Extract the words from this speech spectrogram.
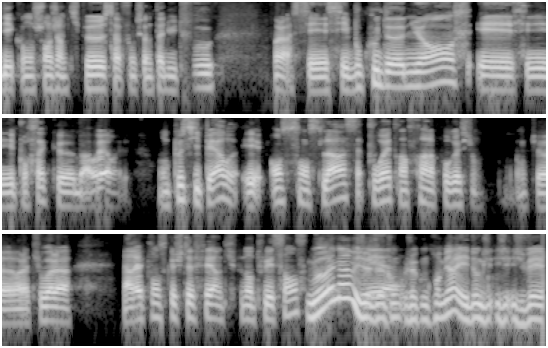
dès qu'on change un petit peu, ça fonctionne pas du tout. Voilà, c'est c'est beaucoup de nuances et c'est pour ça que bah ouais, on peut s'y perdre et en ce sens-là, ça pourrait être un frein à la progression. Donc voilà, tu vois la la réponse que je te fais un petit peu dans tous les sens. Ouais, non, mais je, je, comprends bien et donc je, je vais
